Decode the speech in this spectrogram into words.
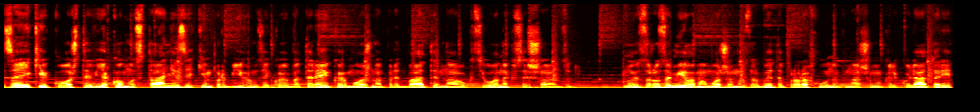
за які кошти, в якому стані, з яким пробігом, з якою батарейкою можна придбати на аукціонах в США. Ну і зрозуміло, ми можемо зробити прорахунок в нашому калькуляторі,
